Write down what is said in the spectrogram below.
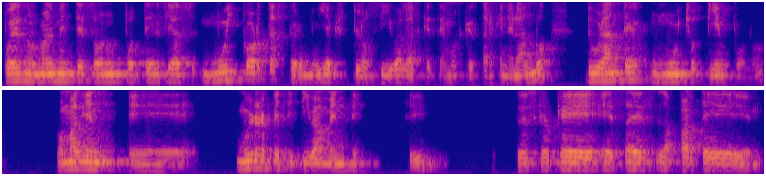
pues normalmente son potencias muy cortas, pero muy explosivas las que tenemos que estar generando durante mucho tiempo, ¿no? O más bien, eh, muy repetitivamente, ¿sí? Entonces creo que esa es la parte,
